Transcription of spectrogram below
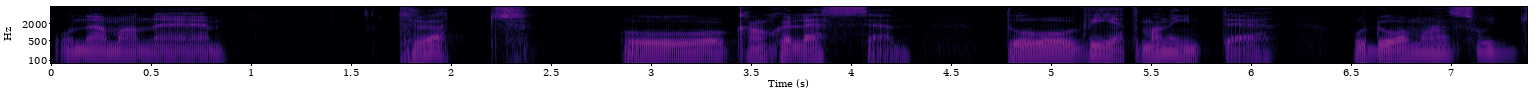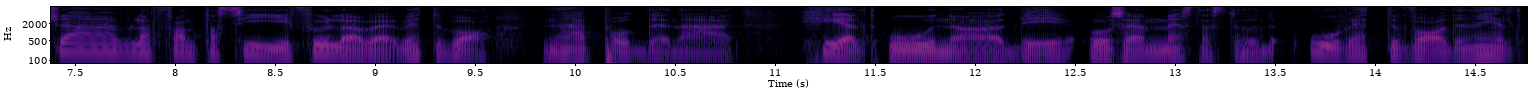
Och när man eh, trött och kanske ledsen, då vet man inte. Och då är man så jävla fantasifull över, vet du vad, den här podden är helt onödig och sen nästa stund, oh vet du vad, den är helt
